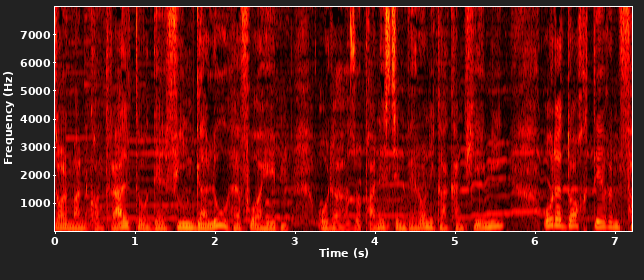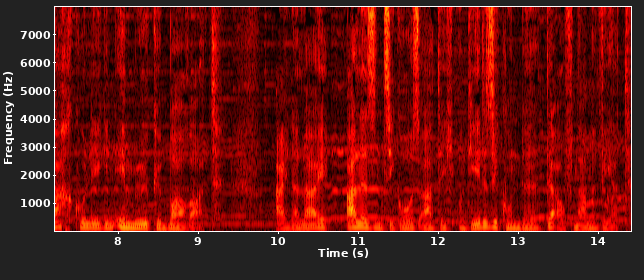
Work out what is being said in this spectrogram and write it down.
Soll man Contralto Delphine Gallou hervorheben oder Sopranistin Veronika Canchemi oder doch deren Fachkollegin Emöke Borat? Einerlei, alle sind sie großartig und jede Sekunde der Aufnahme wert.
